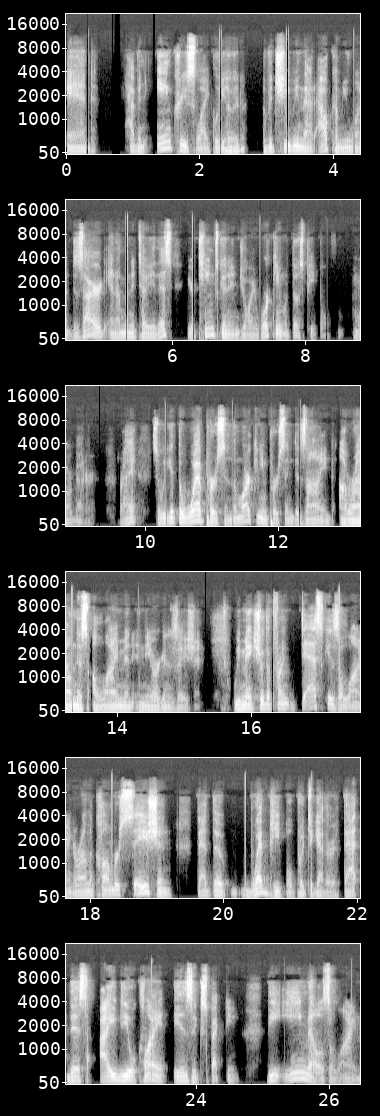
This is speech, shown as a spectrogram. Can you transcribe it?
and have an increased likelihood of achieving that outcome you want desired. And I'm going to tell you this your team's going to enjoy working with those people more better right? So we get the web person, the marketing person designed around this alignment in the organization. We make sure the front desk is aligned around the conversation that the web people put together that this ideal client is expecting. The emails align,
